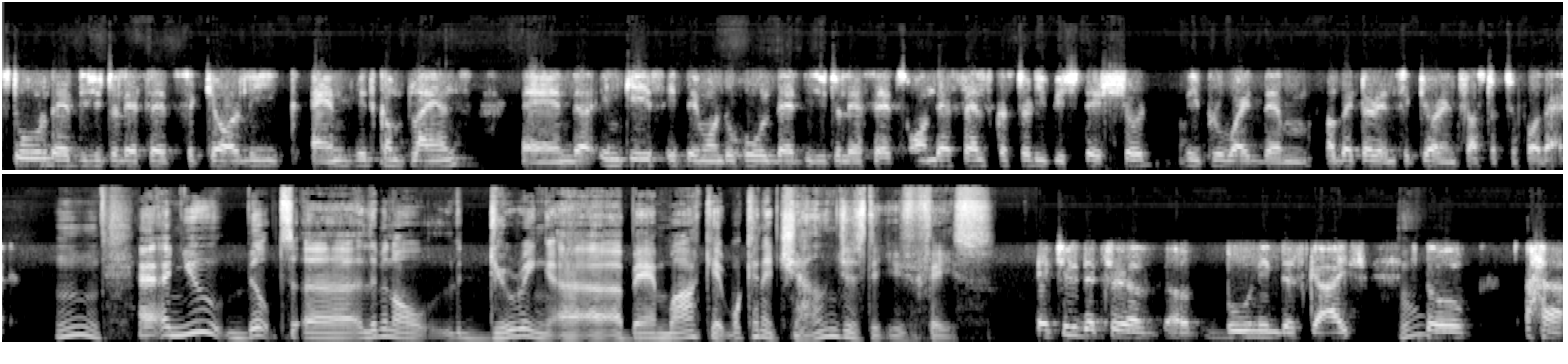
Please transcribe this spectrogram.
store their digital assets securely and with compliance. And uh, in case if they want to hold their digital assets on their self custody, which they should, we provide them a better and secure infrastructure for that. Mm. And you built uh, Liminal during a, a, bear market. What kind of challenges did you face? Actually, that's a, a boon in disguise. Oh. So, uh,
